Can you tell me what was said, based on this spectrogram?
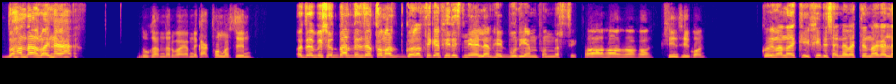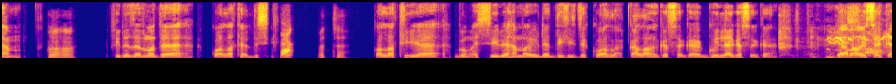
দোকানদার ভাই না? দোকানদার ভাই আপনি কাক ফোন মারছেন? ওই যে বিশুদ্ধবার দিন যে তোমার ঘর থেকে ফিরিস নিয়ে এলাম সেই বুড়ি আমি ফোন মারছি। হ্যাঁ হ্যাঁ হ্যাঁ হ্যাঁ চিনছি কোন? কই মানে কি ফিরিস আইনা রাখতে না গেলাম। হ্যাঁ হ্যাঁ ফ্রিজের মধ্যে কলা থে দিছি। আচ্ছা। কলা থিয়ে ঘুমাইছি রে হানা ওইটা দিছি যে কলা কালা হয়ে গেছে গা গুইলা গেছে গা। কেবা হয়েছে কে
